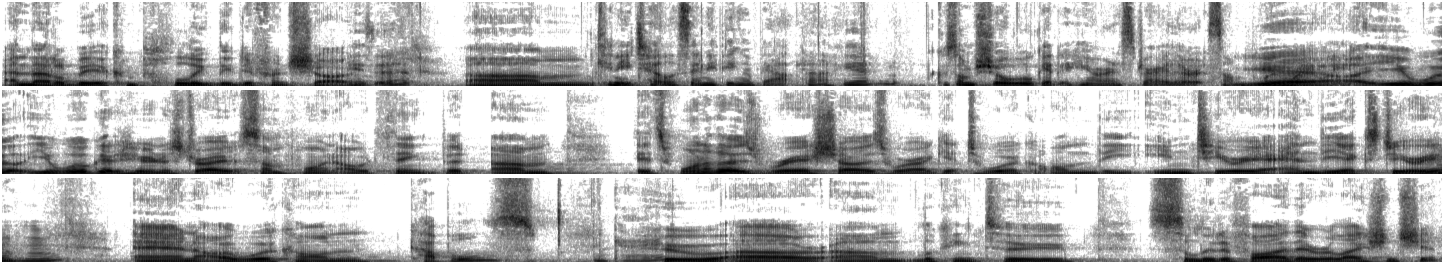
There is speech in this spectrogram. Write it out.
and that'll be a completely different show. Is it? Um, Can you tell us anything about that yet? Because I'm sure we'll get it here in Australia at some point. yeah, you will. You will get it here in Australia at some point, I would think. But um, it's one of those rare shows where I get to work on the interior and the exterior, and I work on couples Mm-hmm. Okay. who are um, looking to solidify their relationship.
